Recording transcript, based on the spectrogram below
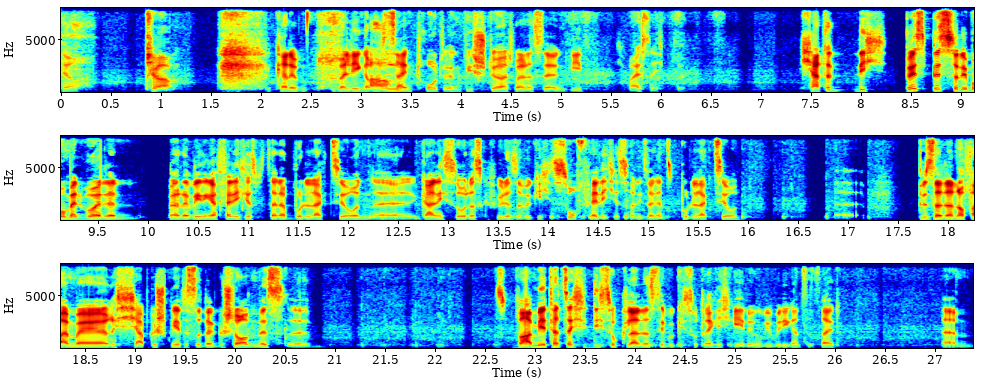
Ja. Tja. Ich bin gerade überlegen, ob um, ähm. sein Tod irgendwie stört, weil das ja irgendwie, ich weiß nicht. Ich hatte nicht, bis, bis zu dem Moment, wo er dann mehr oder weniger fertig ist mit seiner Buddelaktion, äh, gar nicht so das Gefühl, dass er wirklich so fertig ist von dieser ganzen Buddelaktion. Äh, bis er dann auf einmal richtig abgeschmiert ist und dann gestorben ist. Äh, es war mir tatsächlich nicht so klar, dass der wirklich so dreckig geht, irgendwie über die ganze Zeit. Ähm,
